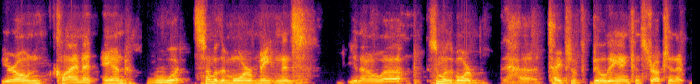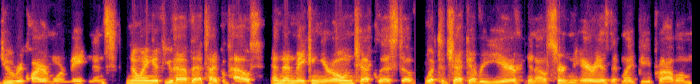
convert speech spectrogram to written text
your own climate, and what some of the more maintenance you know, uh, some of the more uh, types of building and construction that do require more maintenance, knowing if you have that type of house, and then making your own checklist of what to check every year, you know, certain areas that might be a problem,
